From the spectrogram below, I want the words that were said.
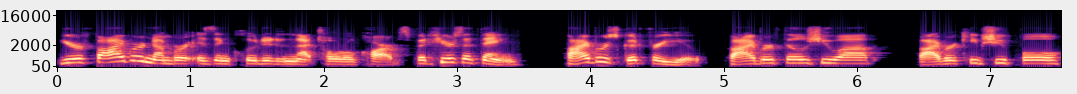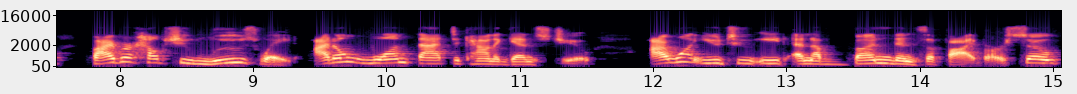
your fiber number is included in that total carbs. But here's the thing fiber is good for you. Fiber fills you up, fiber keeps you full, fiber helps you lose weight. I don't want that to count against you. I want you to eat an abundance of fiber. So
